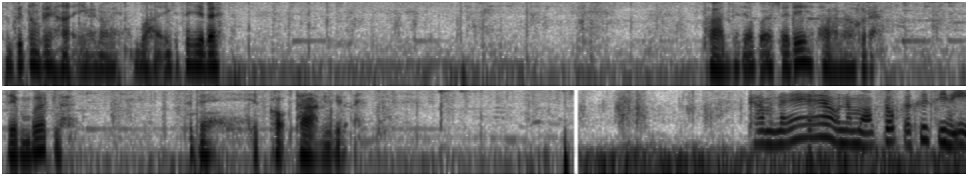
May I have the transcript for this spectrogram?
จำเป็นต้องได้หายไปหน่อยบ่หายก็จะเฮ็ดได้ฐานจะเอาไปใช้ได้ฐานเอาก็ได้ เต็มเบิดแหละจะได้เห็ดเคาะฐานนี่แหละ คำแล้วน้ำหมอกตกก็คือสีดี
